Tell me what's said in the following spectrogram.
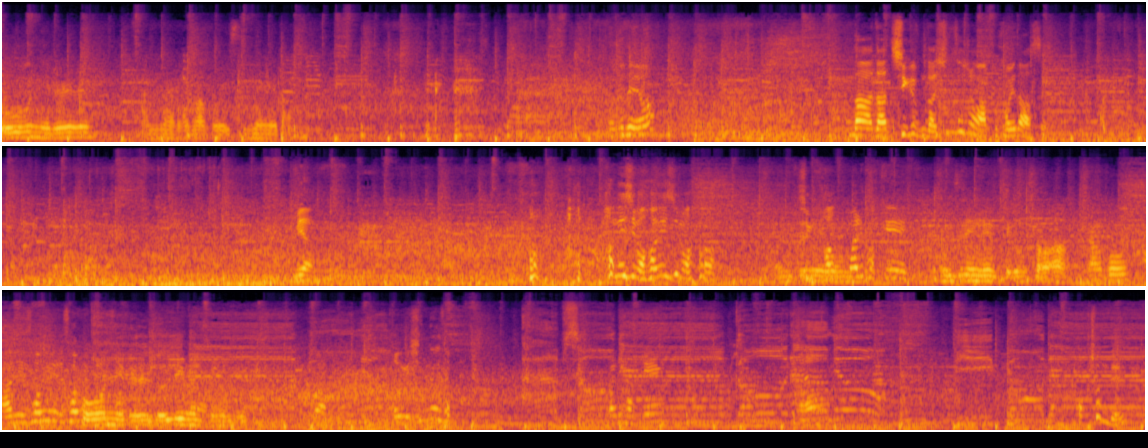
고은이를 만나러 가고 있습니다. 여보세요? 나, 나 지금 나 신세종 앞에 거의 다 왔어요. 미안. 화내지 마, 화내지 마. 지금 가, 빨리 갈게. 은준이는 지금 저와 짜고 아니, 성일, 성일. 고은이를 놀리는 중입니다. 야, 거기 신내서. 빨리 갈게. 아. 벅찬데?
